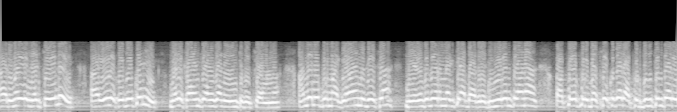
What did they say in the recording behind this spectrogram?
ఆరు మైలు నడిచి వెళ్ళి ఆ ఊళ్ళో చదువుకొని మళ్ళీ సాయంత్రానికి నేను ఇంటికి వచ్చాము అందులో ఇప్పుడు మాకు ఏమైంది తెలుసా మేము ఎంత దూరం నడిచినా బాధ లేదు మీరంతా అప్పుడప్పుడు బస్సు ఎక్కుతారు అప్పుడు దిగుతుంటారు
